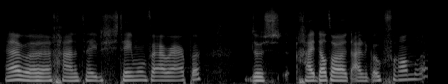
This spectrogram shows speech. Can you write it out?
hè, we gaan het hele systeem omverwerpen. Dus ga je dat dan uiteindelijk ook veranderen?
